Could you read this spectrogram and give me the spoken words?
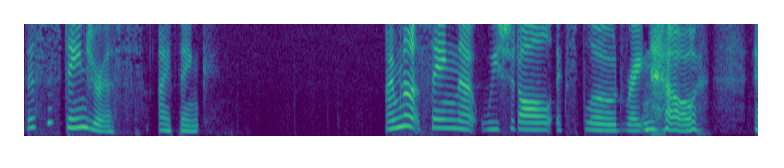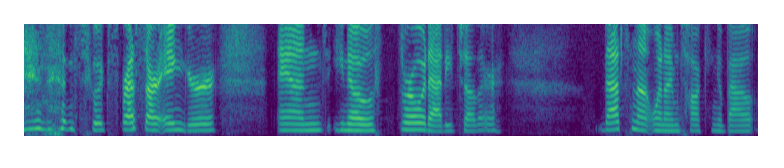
this is dangerous, I think. I'm not saying that we should all explode right now and to express our anger and, you know, throw it at each other. That's not what I'm talking about.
